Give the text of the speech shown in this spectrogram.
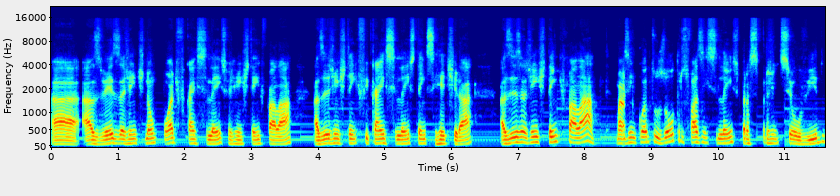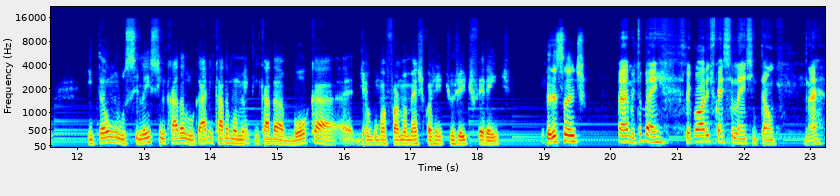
Ah, às vezes a gente não pode ficar em silêncio, a gente tem que falar. Às vezes a gente tem que ficar em silêncio, tem que se retirar. Às vezes a gente tem que falar, mas enquanto os outros fazem silêncio para a gente ser ouvido, então o silêncio em cada lugar, em cada momento, em cada boca, é, de alguma forma mexe com a gente de um jeito diferente. Interessante. É, muito bem. Chegou a hora de ficar em silêncio, então, né?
